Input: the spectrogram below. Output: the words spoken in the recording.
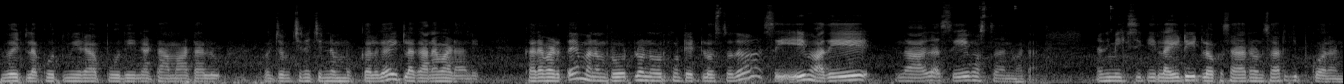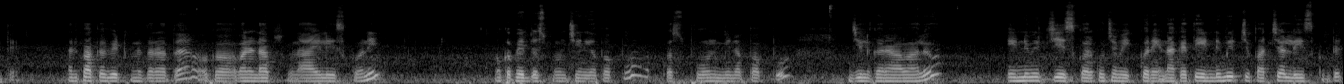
ఇగో ఇట్లా కొత్తిమీర పుదీనా టమాటాలు కొంచెం చిన్న చిన్న ముక్కలుగా ఇట్లా కనబడాలి. కరబడితే మనం రోట్లో నూరుకుంటే ఎట్లా వస్తుందో సేమ్ అదే లాగా సేమ్ వస్తుంది అనమాట అది మిక్సీకి లైట్ ఇట్లా ఒకసారి రెండుసార్లు తిప్పుకోవాలి అంతే అది పక్కకు పెట్టుకున్న తర్వాత ఒక one and half spoon oil వేసుకొని ఒక పెద్ద స్పూన్ శనగపప్పు ఒక స్పూన్ మినపప్పు జీలకర్ర ఆవాలు ఎండుమిర్చి వేసుకోవాలి. కొంచెం ఎక్కువనే. నాకైతే ఎండుమిర్చి పచ్చళ్ళు వేసుకుంటే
